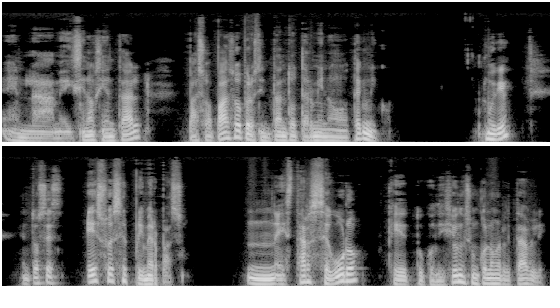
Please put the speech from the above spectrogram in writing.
en la medicina occidental, paso a paso, pero sin tanto término técnico. Muy bien, entonces eso es el primer paso. Mm, estar seguro que tu condición es un colon irritable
